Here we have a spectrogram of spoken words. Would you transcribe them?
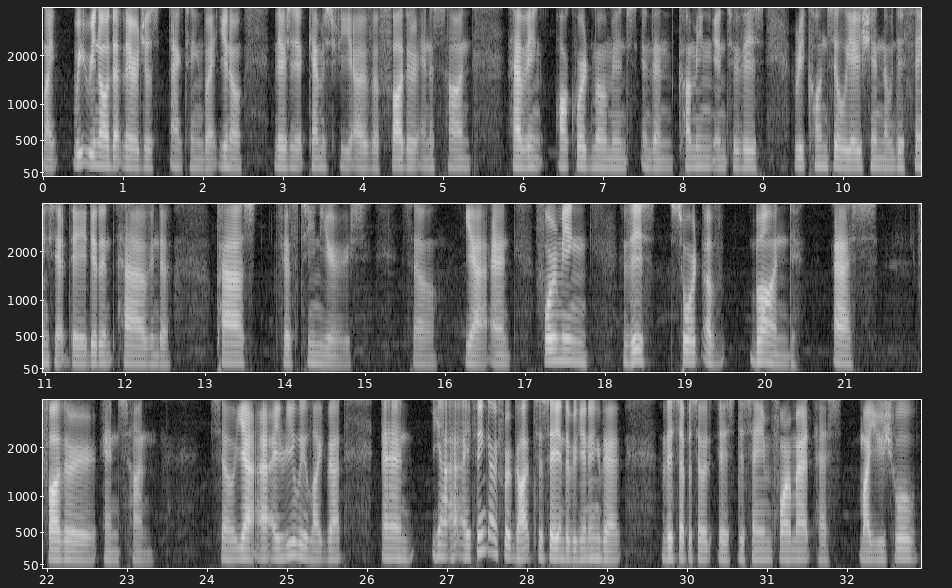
like we, we know that they're just acting, but you know, there's a chemistry of a father and a son having awkward moments and then coming into this reconciliation of the things that they didn't have in the past 15 years. So, yeah, and forming this sort of bond as father and son. So yeah, I, I really like that. And yeah, I, I think I forgot to say in the beginning that this episode is the same format as my usual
